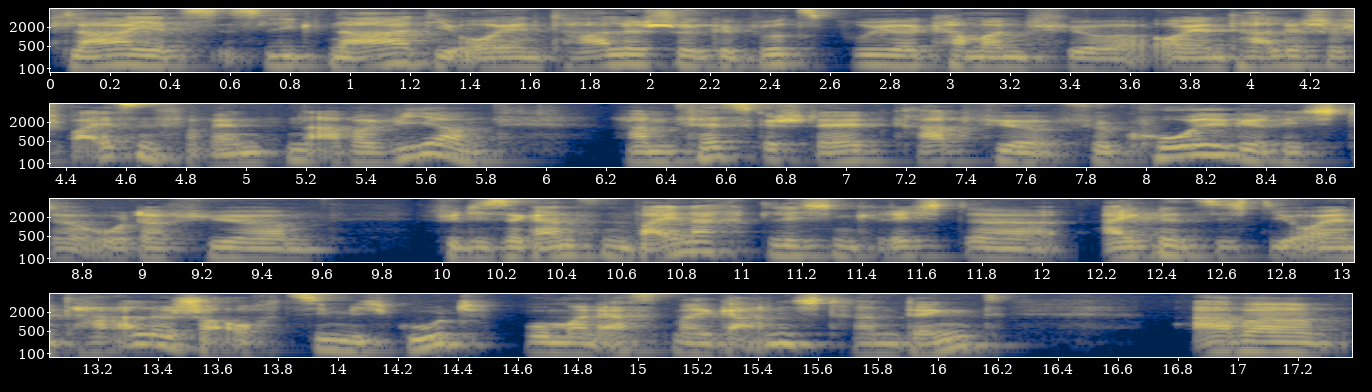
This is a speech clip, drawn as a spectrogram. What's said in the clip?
klar, jetzt es liegt nahe, die orientalische Gewürzbrühe kann man für orientalische Speisen verwenden, aber wir haben festgestellt, gerade für, für Kohlgerichte oder für für diese ganzen weihnachtlichen Gerichte eignet sich die orientalische auch ziemlich gut, wo man erstmal gar nicht dran denkt. Aber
